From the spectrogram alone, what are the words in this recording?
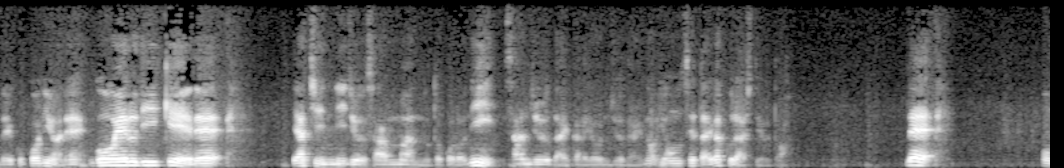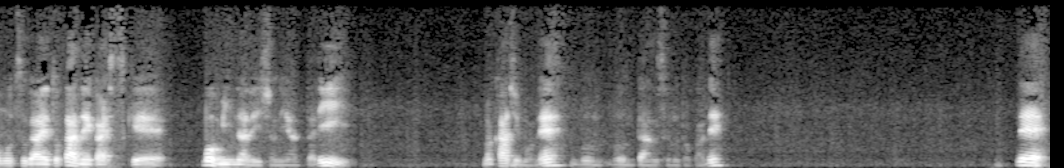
で、ここにはね、5LDK で家賃23万のところに30代から40代の4世帯が暮らしていると。で、おむつ替えとか寝かしつけもみんなで一緒にやったり、まあ、家事もね分、分担するとかね。で、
